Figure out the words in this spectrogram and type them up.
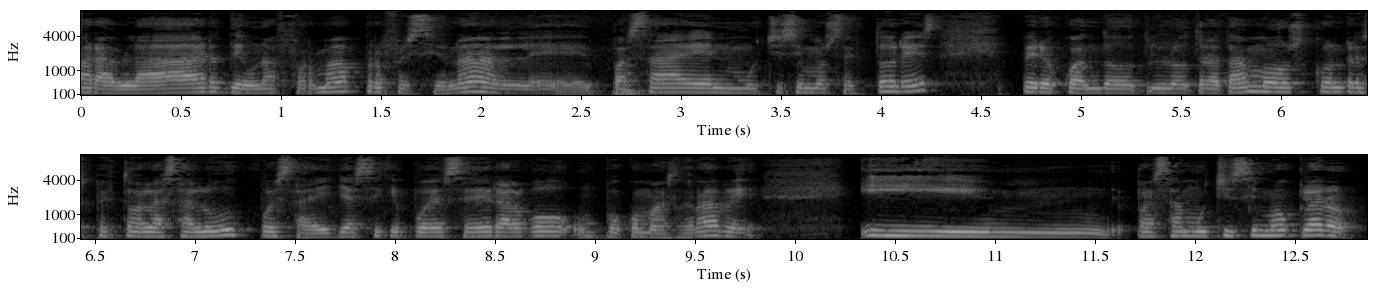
para hablar de una forma profesional. Eh, pasa en muchísimos sectores, pero cuando lo tratamos con respecto a la salud, pues a ella sí que puede ser algo un poco más grave. Y mm, pasa muchísimo, claro,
